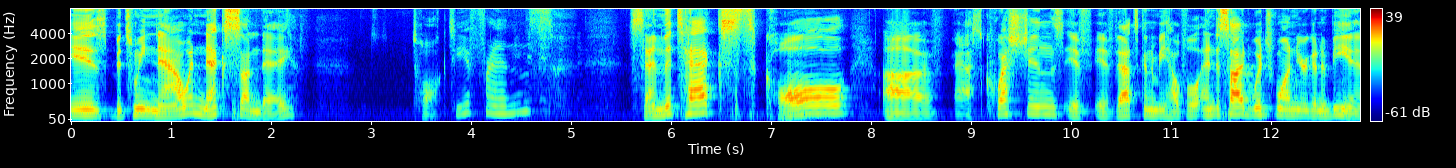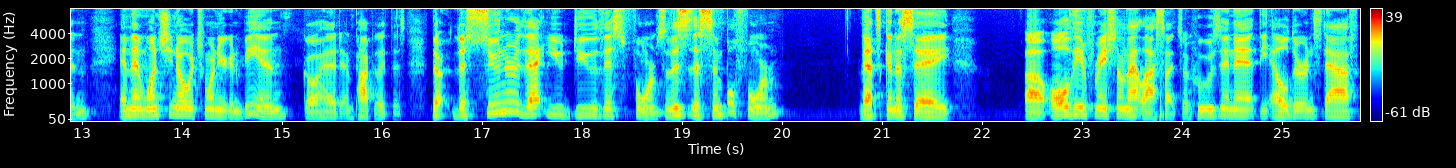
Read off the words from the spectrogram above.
is between now and next Sunday, talk to your friends, send the text, call, uh, ask questions if, if that's going to be helpful, and decide which one you're going to be in. And then once you know which one you're going to be in, go ahead and populate this. The, the sooner that you do this form, so this is a simple form that's going to say uh, all the information on that last slide. So, who's in it, the elder and staff,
